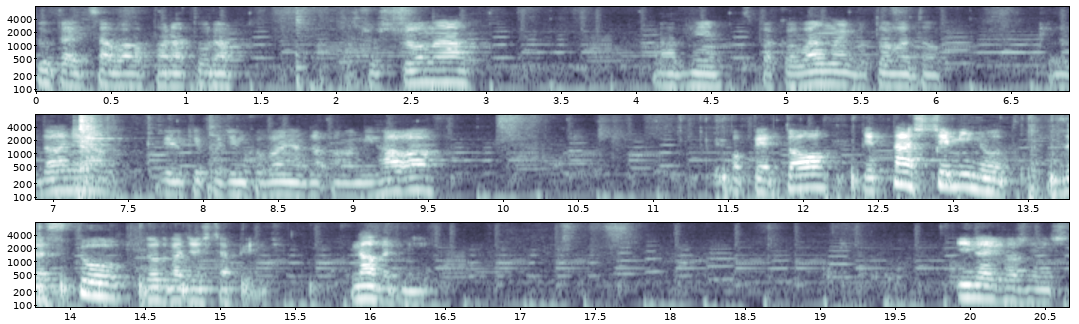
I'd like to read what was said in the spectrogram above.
Tutaj cała aparatura oczyszczona, ładnie spakowana, gotowa do dania. Wielkie podziękowania dla pana Michała. Popie to 15 minut ze 100 do 25. Nawet mniej. I najważniejsze,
